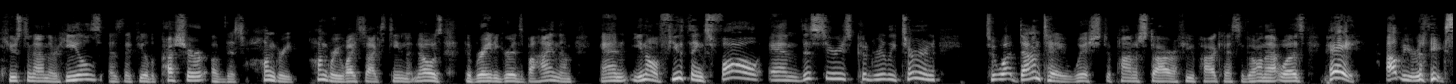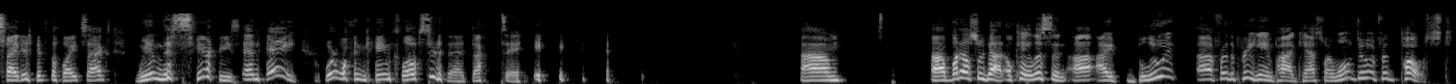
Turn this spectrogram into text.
Houston on their heels as they feel the pressure of this hungry, hungry White Sox team that knows the Brady grid's behind them. And, you know, a few things fall and this series could really turn to what Dante wished upon a star a few podcasts ago. And that was, Hey, I'll be really excited if the White Sox win this series. And hey, we're one game closer to that, Dante. um, uh, what else we got? Okay, listen, uh, I blew it uh, for the pregame podcast, so I won't do it for the post.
